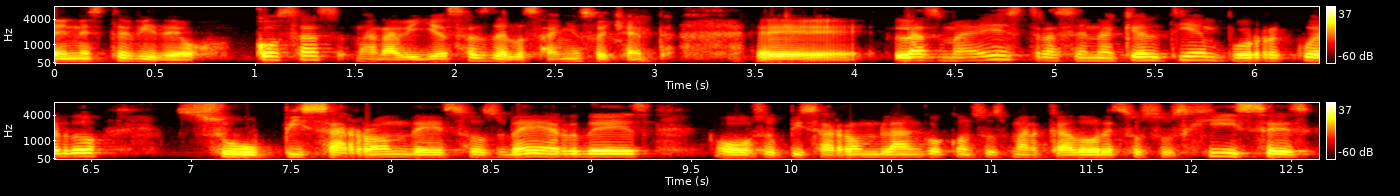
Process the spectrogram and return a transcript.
en este video. Cosas maravillosas de los años 80. Eh, las maestras en aquel tiempo, recuerdo su pizarrón de esos verdes o su pizarrón blanco con sus marcadores o sus gises.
